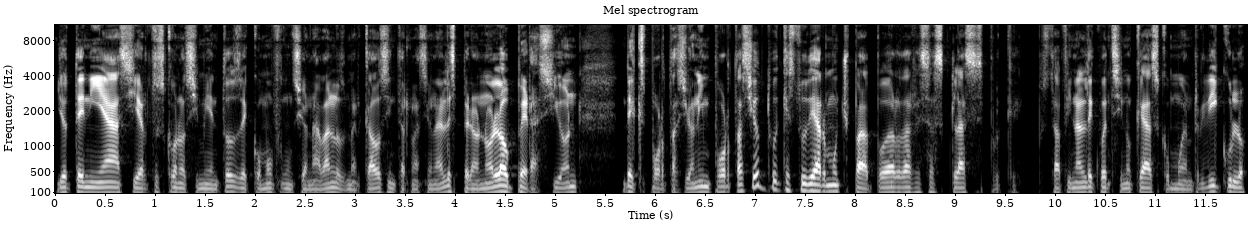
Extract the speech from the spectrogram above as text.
Yo tenía ciertos conocimientos de cómo funcionaban los mercados internacionales, pero no la operación de exportación e importación. Tuve que estudiar mucho para poder dar esas clases porque pues, a final de cuentas si no quedas como en ridículo.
